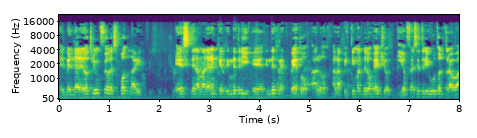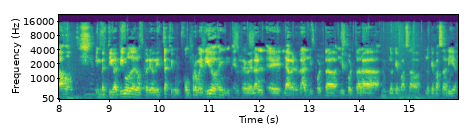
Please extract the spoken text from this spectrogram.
el, verdadero triunfo de Spotlight es de la manera en que rinde, eh, rinde respeto a, los, a las víctimas de los hechos y ofrece tributo al trabajo investigativo de los periodistas que comprometidos en, en revelar eh, la verdad, no importa, no importara lo que pasaba, lo que pasaría.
